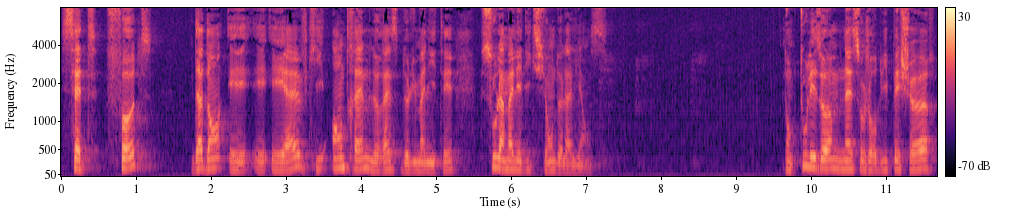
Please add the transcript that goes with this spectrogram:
cette faute d'Adam et, et, Ève qui entraîne le reste de l'humanité sous la malédiction de l'alliance. Donc tous les hommes naissent aujourd'hui pécheurs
